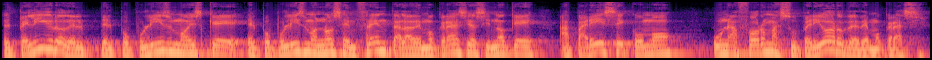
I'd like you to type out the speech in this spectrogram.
El peligro del populismo es que el populismo no se enfrenta a la democracia, sino que aparece como una forma superior de democracia.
